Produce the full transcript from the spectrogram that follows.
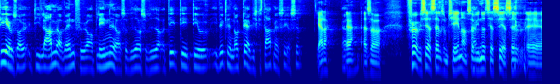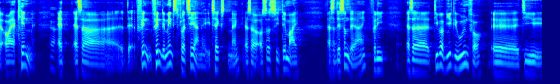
det er jo så de lamme og vandfører og blinde og så videre og så videre. Og det, det, det er jo i virkeligheden nok der, vi skal starte med at se os selv. Ja da. Ja. ja. Altså, før vi ser os selv som tjenere, så er ja. vi nødt til at se os selv øh, og erkende, ja. at altså, find, find det mindst flatterende i teksten, ikke? Altså, og så sige, det er mig. Altså, ja. det er sådan, det er. Ikke? Fordi altså, de var virkelig udenfor. Øh, de,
